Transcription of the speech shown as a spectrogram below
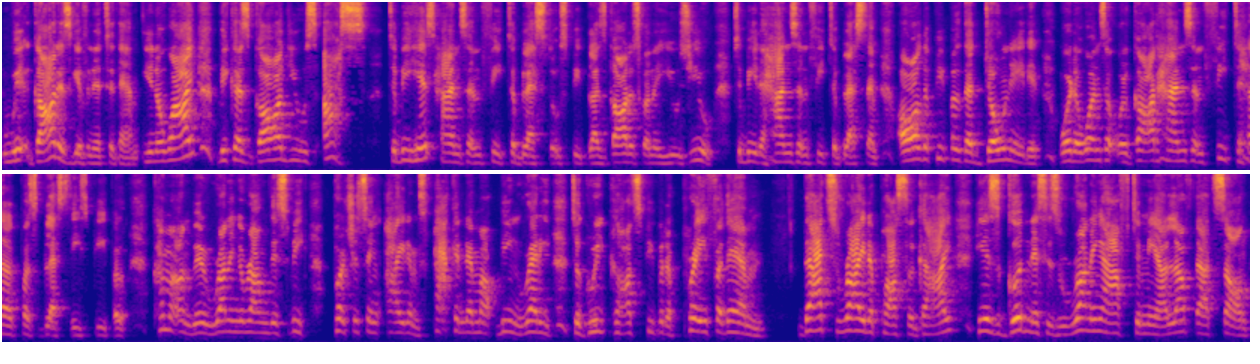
We, god is giving it to them. You know why? Because god used us to be his hands and feet to bless those people as God is going to use you to be the hands and feet to bless them. All the people that donated were the ones that were God hands and feet to help us bless these people. Come on, we're running around this week purchasing items, packing them up, being ready to greet God's people to pray for them. That's right, Apostle Guy. His goodness is running after me. I love that song.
